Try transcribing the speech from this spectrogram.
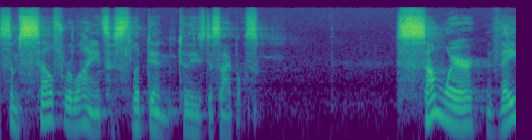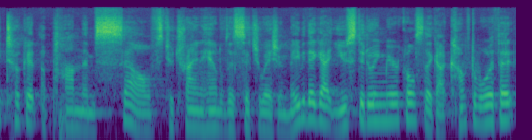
some self reliance slipped into these disciples somewhere they took it upon themselves to try and handle this situation. Maybe they got used to doing miracles, they got comfortable with it.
